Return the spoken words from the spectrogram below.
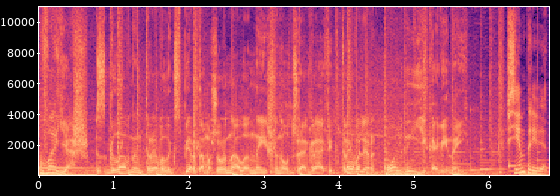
«Вояж» с главным travel-экспертом журнала National Geographic Traveler Ольгой Яковиной. Всем привет!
